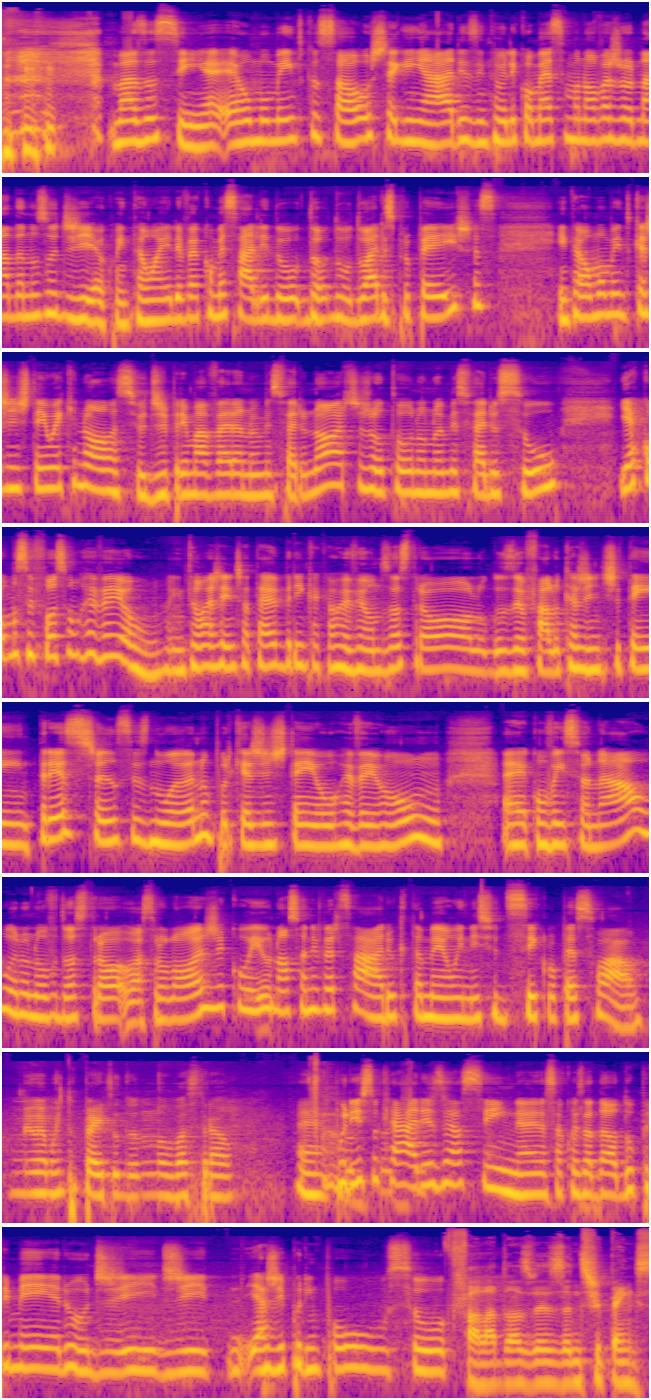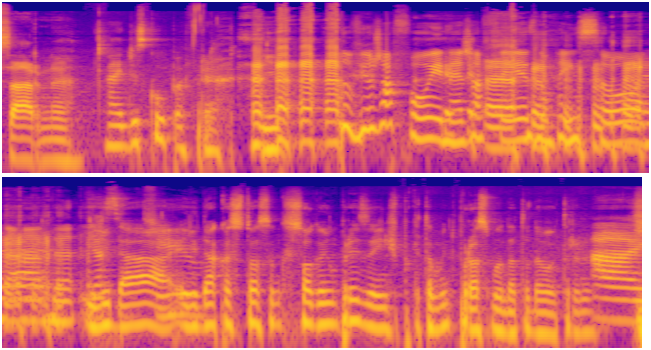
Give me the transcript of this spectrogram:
Mas assim, é, é o momento que o Sol chega em Ares, então ele começa uma nova jornada no zodíaco. Então aí ele vai começar ali do, do, do, do Ares para o Peixes. Então é o momento que a gente tem o equinócio de primavera no hemisfério norte, de outono no hemisfério sul. E é como se fosse um Réveillon. Então a gente até brinca que é o Réveillon dos astrólogos. Eu falo que a gente tem três chances no ano, porque a gente tem o Réveillon é, convencional, o Ano Novo do astro, astrológico e o nosso aniversário, que também é um início de ciclo pessoal. o meu é muito perto do ano novo astral. É, por isso que a Ares é assim, né? Essa coisa da- do primeiro, de, de agir por impulso. Falar duas vezes antes de pensar, né? Ai, desculpa, Fran. Quando viu, já foi, né? Já fez, não pensou nada. E Já ele dá, ele dá com a situação que só ganha um presente, porque tá muito próximo uma data da outra, né? Ai,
